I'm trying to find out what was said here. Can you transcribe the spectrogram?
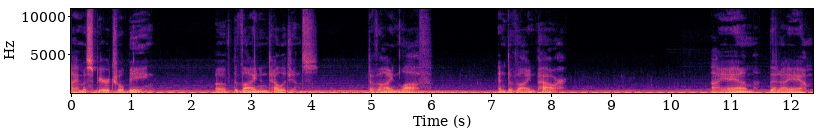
I am a spiritual being of divine intelligence, divine love, and divine power. I am that I am.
